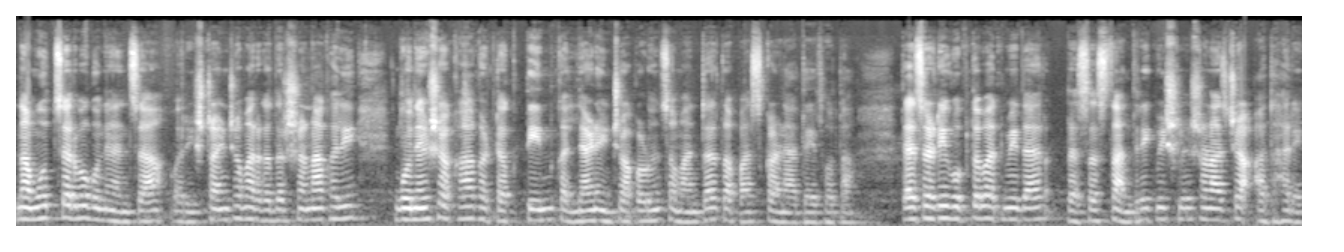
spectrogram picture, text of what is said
नमूद सर्व गुन्ह्यांचा वरिष्ठांच्या मार्गदर्शनाखाली गुन्हे शाखा घटक तीन कल्याण यांच्याकडून समांतर तपास करण्यात येत होता. त्यासाठी गुप्त बातमीदार तसंच तांत्रिक विश्लेषणाच्या आधारे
